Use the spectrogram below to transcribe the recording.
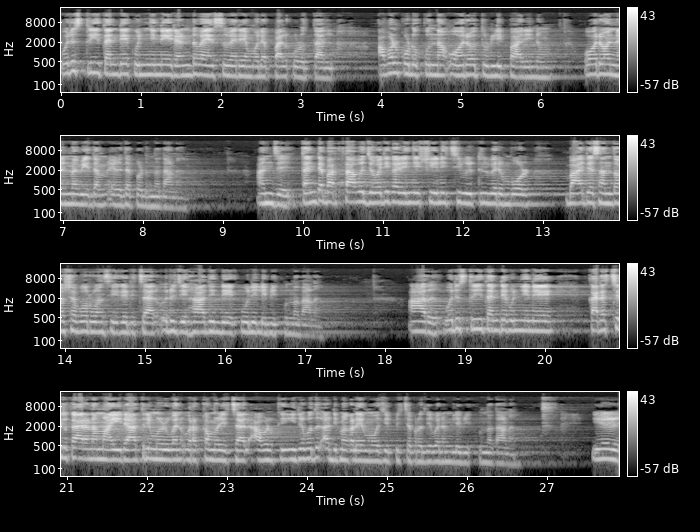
ഒരു സ്ത്രീ തന്റെ കുഞ്ഞിനെ രണ്ട് വയസ്സുവരെ മുലപ്പാൽ കൊടുത്താൽ അവൾ കൊടുക്കുന്ന ഓരോ തുള്ളിപ്പാലിനും ഓരോ നന്മ വീതം എഴുതപ്പെടുന്നതാണ്. അഞ്ച്. തന്റെ ഭർത്താവ് ജോലി കഴിഞ്ഞ് ക്ഷീണിച്ച് വീട്ടിൽ വരുമ്പോൾ ഭാര്യ സന്തോഷപൂർവം സ്വീകരിച്ചാൽ ഒരു ജിഹാദിന്റെ കൂലി ലഭിക്കുന്നതാണ്. ആറ്. ഒരു സ്ത്രീ തന്റെ കുഞ്ഞിനെ കരച്ചിൽ കാരണമായി രാത്രി മുഴുവൻ ഉറക്കമൊഴിച്ചാൽ അവൾക്ക് ഇരുപത് അടിമകളെ മോചിപ്പിച്ച പ്രതിഫലം ലഭിക്കുന്നതാണ്. ഏഴ്.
